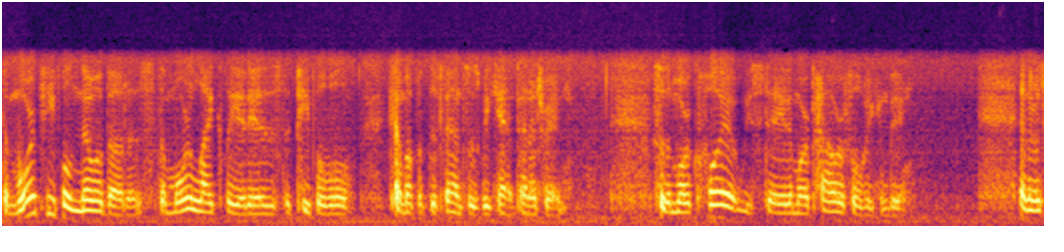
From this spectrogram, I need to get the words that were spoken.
the more people know about us, the more likely it is that people will come up with defenses we can't penetrate. So the more quiet we stay, the more powerful we can be. And there was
